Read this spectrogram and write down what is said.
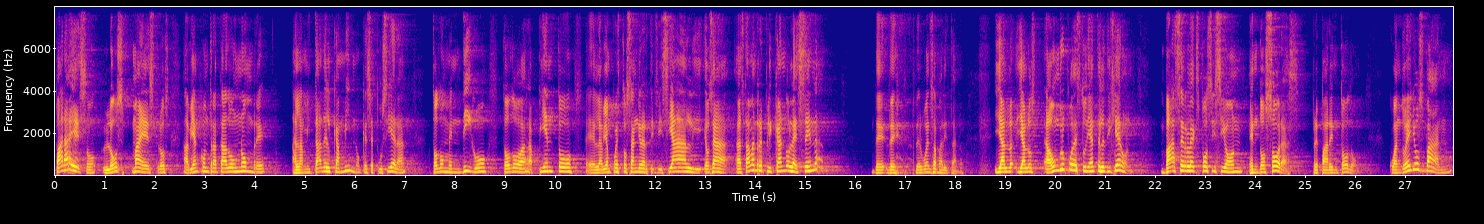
Para eso los maestros habían contratado a un hombre a la mitad del camino que se pusiera todo mendigo, todo harapiento, eh, le habían puesto sangre artificial, y, o sea, estaban replicando la escena del buen samaritano. Y, a, los, a un grupo de estudiantes les dijeron, va a ser la exposición en dos horas, preparen todo. Cuando ellos van,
